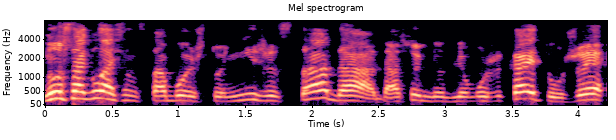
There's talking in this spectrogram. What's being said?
Но согласен с тобой, что ниже 100, да, да особенно для мужика, это уже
